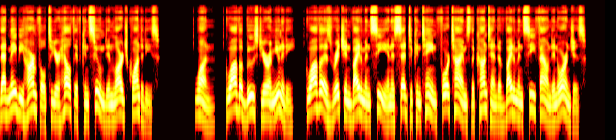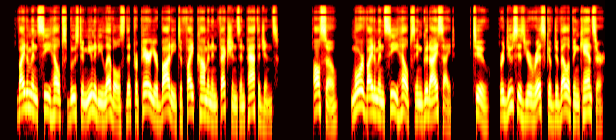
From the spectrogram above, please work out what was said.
that may be harmful to your health if consumed in large quantities. 1. Guava boost your immunity. Guava is rich in vitamin C and is said to contain four times the content of vitamin C found in oranges. Vitamin C helps boost immunity levels that prepare your body to fight common infections and pathogens. Also, more vitamin C helps in good eyesight. 2. Reduces your risk of developing cancer.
